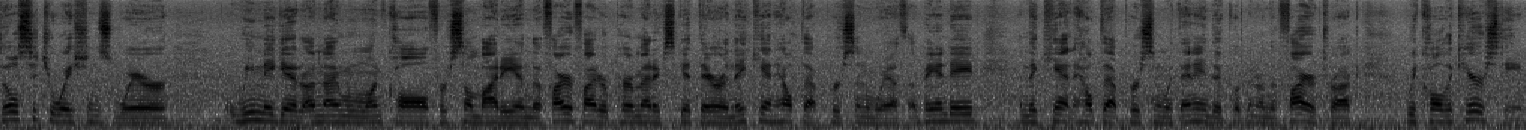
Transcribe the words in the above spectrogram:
those situations where we may get a 911 call for somebody and the firefighter paramedics get there and they can't help that person with a band-aid and they can't help that person with any of the equipment on their fire truck we call the CARES team.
